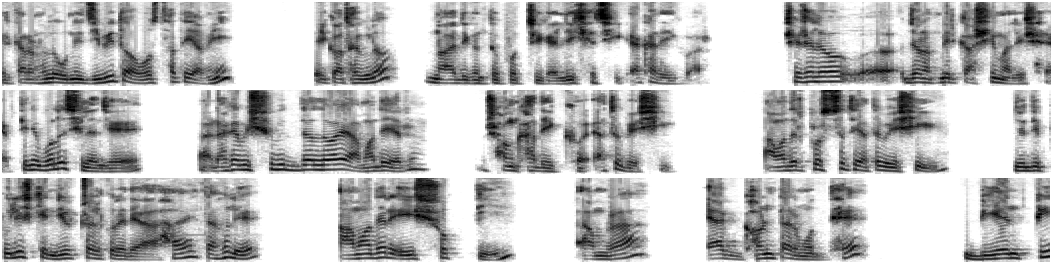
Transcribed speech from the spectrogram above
এর কারণ হলো উনি জীবিত অবস্থাতেই আমি এই কথাগুলো নয়াদিগন্ত পত্রিকায় লিখেছি, একাধিকবার। সেটা হলো জনাব মীর কাশিম আলী সাহেব। তিনি বলেছিলেন যে ঢাকা বিশ্ববিদ্যালয়ে আমাদের সংখ্যাধিক্য এত বেশি। আমাদের প্রস্তুতি এত বেশি, যদি পুলিশকে নিউট্রাল করে দেওয়া হয়, তাহলে আমাদের এই শক্তি আমরা এক ঘণ্টার মধ্যে বিএনপি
